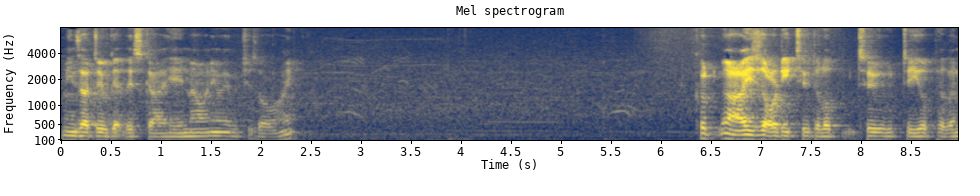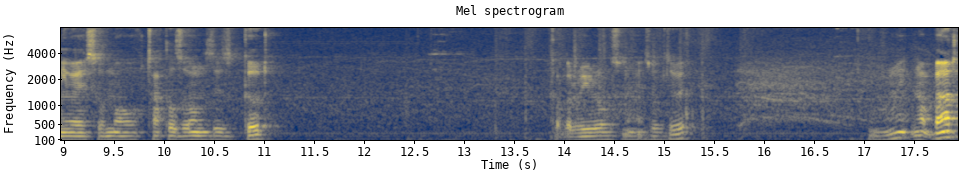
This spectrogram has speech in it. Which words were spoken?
Means I do get this guy here now anyway, which is alright. Could ah, he's already two D up two D uphill anyway, so more tackle zones is good. Got the rerolls, might as well do it. Alright, not bad.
